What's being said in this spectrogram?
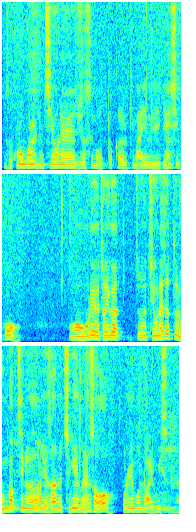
그래서 그런 거를 좀 지원해 주셨으면 어떨까 이렇게 많이들 얘기하시고 어, 올해 저희가 저 지원해줬던 은박지는 예산을 증액을 해서 올린 걸로 알고 있습니다.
